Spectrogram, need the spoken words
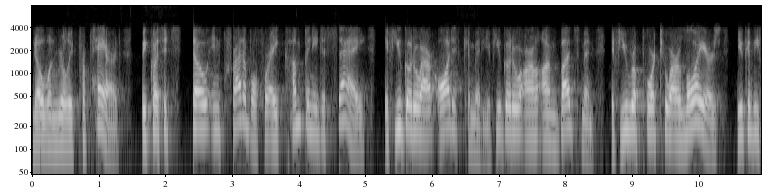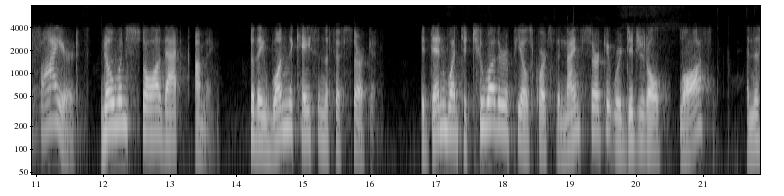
No one really prepared because it's so incredible for a company to say if you go to our audit committee, if you go to our ombudsman, if you report to our lawyers, you can be fired. No one saw that coming. So they won the case in the Fifth Circuit. It then went to two other appeals courts the Ninth Circuit, where digital lost, and the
